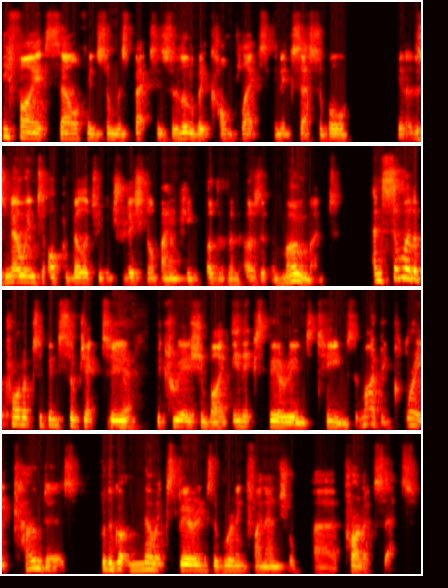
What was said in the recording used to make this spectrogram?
DeFi itself, in some respects, is a little bit complex, inaccessible. You know, there's no interoperability with traditional banking other than us at the moment. And some of the products have been subject to Yeah. the creation by inexperienced teams that might be great coders, but they've got no experience of running financial uh, product sets.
